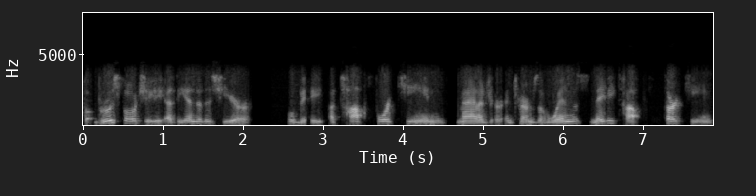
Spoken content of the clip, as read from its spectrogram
B- Bruce Bochy, at the end of this year, will be a top 14 manager in terms of wins, maybe top 13.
